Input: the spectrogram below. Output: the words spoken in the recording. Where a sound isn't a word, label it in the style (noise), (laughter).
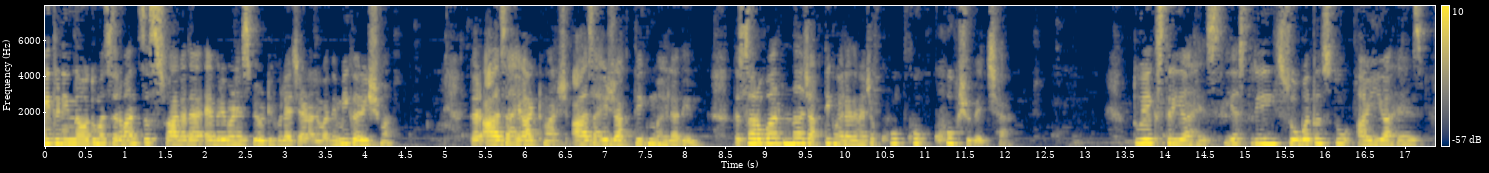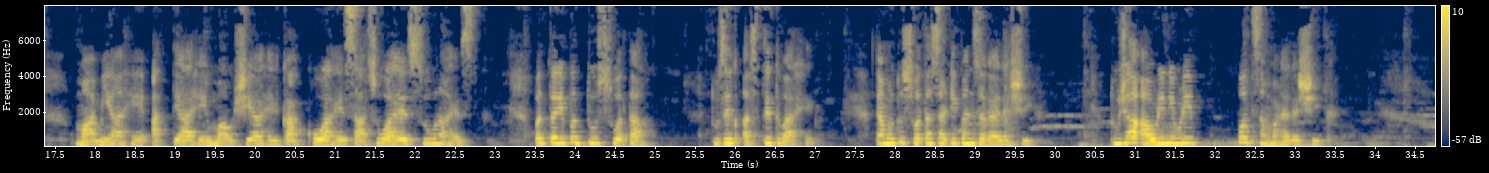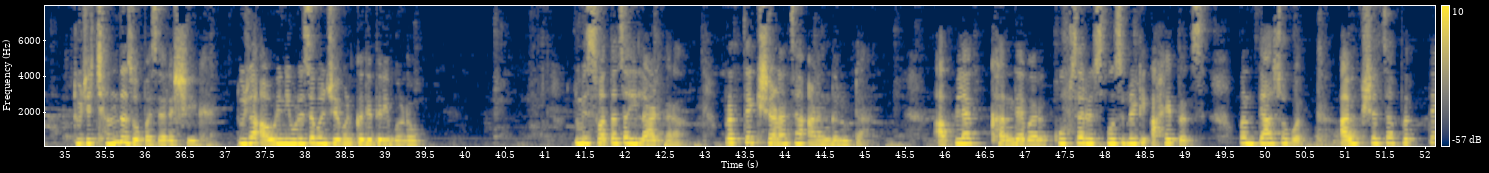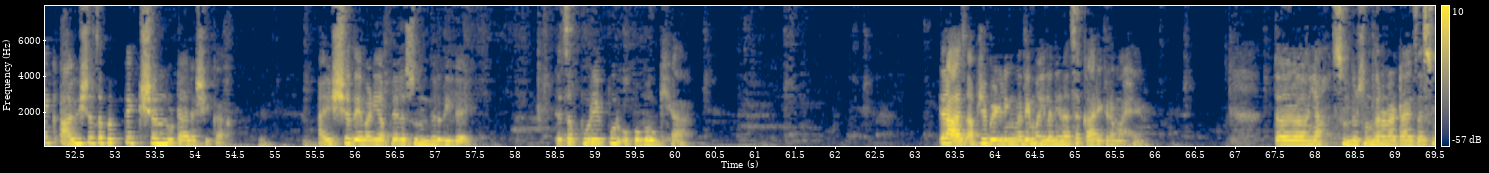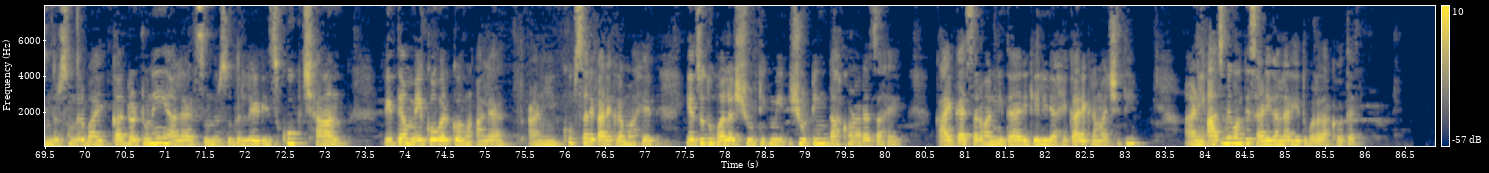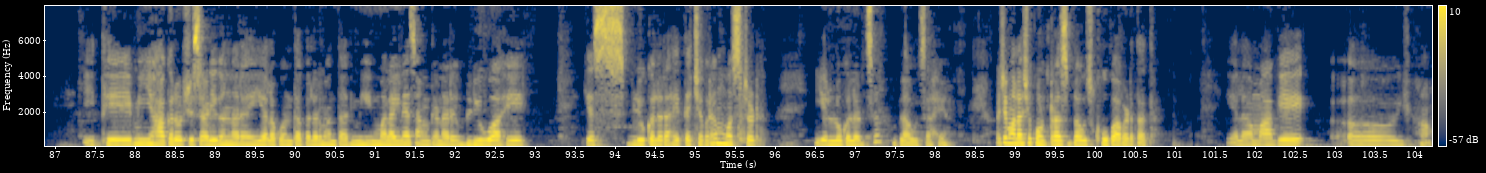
मैत्रिणींनो तुम्हा सर्वांचं स्वागत आहे एव्हरीवन इज ब्युटिफुल या चॅनलमध्ये मी करिश्मा. तर आज आहे आठ मार्च. आज आहे जागतिक महिला दिन. तर सर्वांना जागतिक महिला दिनाच्या खूप खूप खूप शुभेच्छा. तू एक स्त्री आहेस. या स्त्री सोबतच तू आई आहेस मामी आहे आत्या आहे मावशी आहे काकू आहे सासू आहे सून आहेस. पण तरी पण तू स्वतः तुझं एक अस्तित्व आहे. त्यामुळे तू स्वतःसाठी पण जगायला शिक. तुझ्या आवडीनिवडी पण सांभाळायला शिक. तुझे छंद जोपासायला शिक. तुझ्या आवडीनिवडीचं पण जेवण कधीतरी बनव. तुम्ही स्वतःचाही लाड करा. प्रत्येक क्षणाचा आनंद लुटा. आपल्या खांद्यावर खूप सारे रिस्पॉन्सिबिलिटी आहेतच पण त्यासोबत आयुष्याचा प्रत्येक आयुष्याचा प्रत्येक क्षण लुटायला शिका. आयुष्य देवाने आपल्याला सुंदर दिलंय. त्याचा पुरेपूर उपभोग घ्या. तर आज आमच्या बिल्डिंगमध्ये महिला दिनाचा कार्यक्रम आहे. तर या सुंदर सुंदर नटायचा सुंदर सुंदर बायका नटूनही आल्यात सुंदर सुंदर लेडीज खूप छान रित्या मेकओव्हर करून आल्यात आणि खूप सारे कार्यक्रम आहेत. याचं तुम्हाला शूटिंग मी शूटिंग दाखवणारच आहे. काय काय सर्वांनी तयारी केलेली आहे कार्यक्रमाची ती. आणि आज मी कोणती साडी घालणार हे तुम्हाला दाखवते. इथे मी ह्या कलरची साडी घालणार आहे याला कोणता कलर म्हणतात मी मलाही नाही सांगता येणार आहे ब्ल्यू आहे. यस ब्ल्यू कलर आहे. त्याच्यावर हा मस्टर्ड येल्लो कलरचा ब्लाऊज आहे. म्हणजे मला असे कॉन्ट्रास्ट ब्लाऊज खूप आवडतात. याला मागे हां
